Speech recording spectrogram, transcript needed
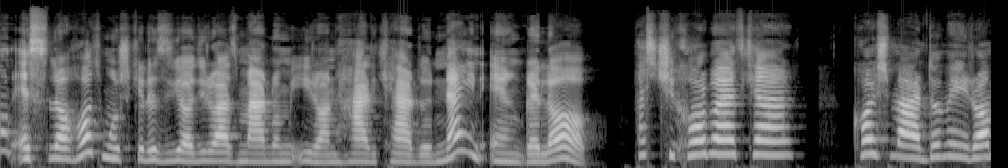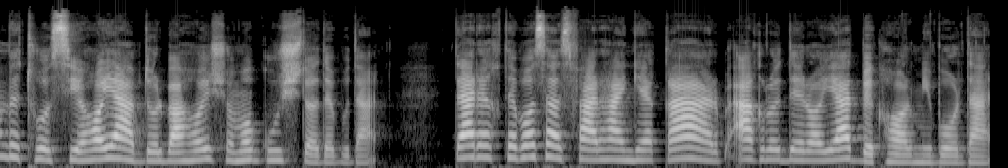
اون اصلاحات مشکل زیادی رو از مردم ایران حل کرد و نه این انقلاب پس چیکار باید کرد کاش مردم ایران به توصیه های عبدالبهای شما گوش داده بودند در اقتباس از فرهنگ غرب عقل و درایت به کار می بردن.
